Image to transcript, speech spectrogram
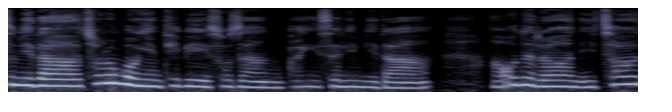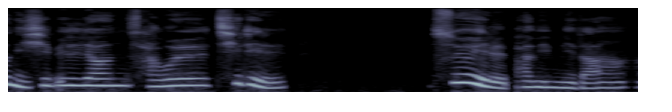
반갑습니다. 초롱공인TV 소장 방희선입니다. 아, 오늘은 2021년 4월 7일 수요일 밤입니다.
